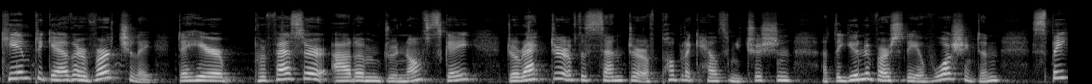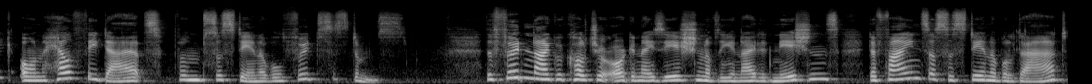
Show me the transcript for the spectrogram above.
came together virtually to hear Professor Adam Drewnowski, Director of the Centre of Public Health Nutrition at the University of Washington, speak on healthy diets from sustainable food systems. The Food and Agriculture Organization of the United Nations defines a sustainable diet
